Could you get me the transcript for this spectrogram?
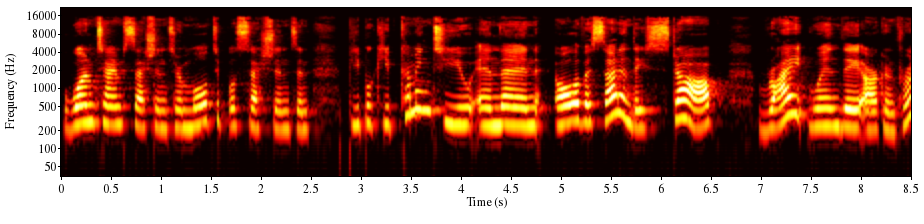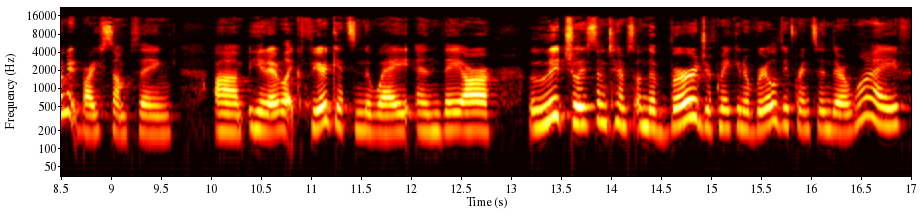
one-time sessions or multiple sessions and people keep coming to you and then all of a sudden they stop right when they are confronted by something. Um, you know like fear gets in the way and they are literally sometimes on the verge of making a real difference in their life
